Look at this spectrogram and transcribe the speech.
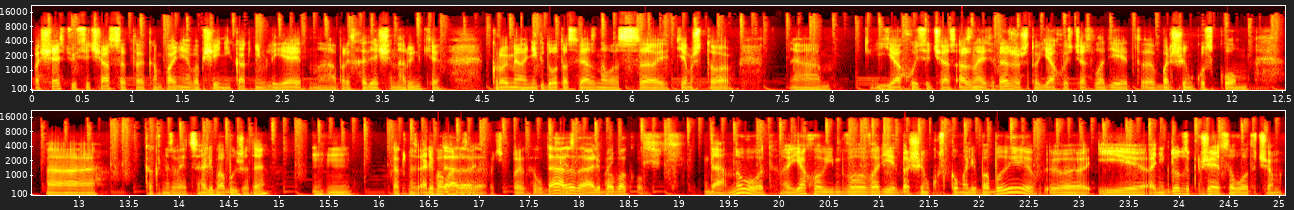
По счастью, сейчас эта компания вообще никак не влияет на происходящее на рынке, кроме анекдота, связанного с э, тем, что э, Yahoo сейчас... А знаете даже, что Yahoo сейчас владеет э, большим куском... Э, как называется? Алибабы же, да? Угу. Как называется? Алибаба да, называется. Да, да, да, да Алибабаком. Да, ну вот. Яху владеет большим куском Алибабы, э, и анекдот заключается вот в чем.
